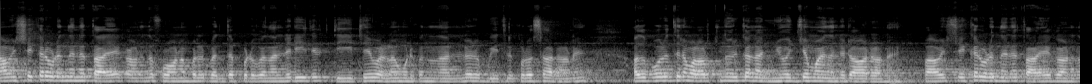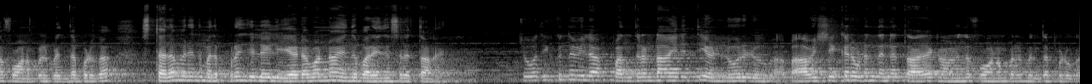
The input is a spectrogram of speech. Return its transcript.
ആവശ്യക്കാർ ഉടൻ തന്നെ താഴെ കാണുന്ന ഫോൺ നമ്പറിൽ ബന്ധപ്പെടുക നല്ല രീതിയിൽ തീറ്റയും വെള്ളം കൊടുക്കുന്ന നല്ലൊരു ബീച്ചൽ ക്രോസ് ആടാണ്. അതുപോലെ തന്നെ വളർത്തുന്നവർക്ക് അനുയോജ്യമായ നല്ലൊരു ആടാണ്. അപ്പോൾ ആവശ്യക്കാർ ഉടൻ തന്നെ താഴെ കാണുന്ന ഫോൺ നമ്പറിൽ ബന്ധപ്പെടുക. സ്ഥലം വരുന്നത് മലപ്പുറം ജില്ലയിൽ ഏടവണ്ണ എന്ന് പറയുന്ന സ്ഥലത്താണ്. ചോദിക്കുന്ന വില പന്ത്രണ്ടായിരത്തി എണ്ണൂറ് രൂപ. ആവശ്യക്കാർ ഉടൻ തന്നെ താഴെ കാണുന്ന ഫോൺ നമ്പറിൽ ബന്ധപ്പെടുക.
